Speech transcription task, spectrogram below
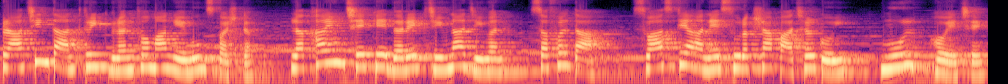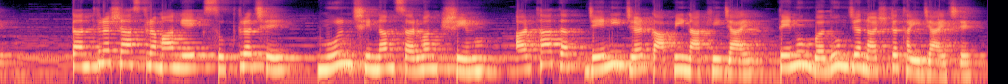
પ્રાચીન તાંત્રિક ગ્રંથોમાં એવું સ્પષ્ટ લખાયું છે કે દરેક જીવના જીવન, સફળતા, સ્વાસ્થ્ય અને સુરક્ષા પાછળ કોઈ મૂળ હોય છે. તંત્રશાસ્ત્રમાં એક સૂત્ર છે, મૂળ છિન્નમ સર્વમ ક્ષીમ, અર્થાત જેની જડ કાપી નાખી જાય, તેનું બધું જ નષ્ટ થઈ જાય છે.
